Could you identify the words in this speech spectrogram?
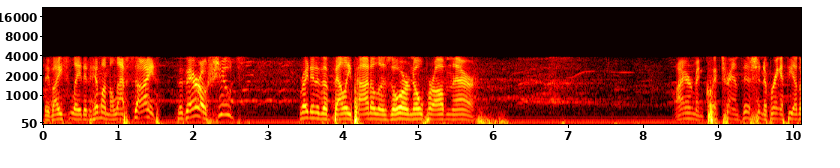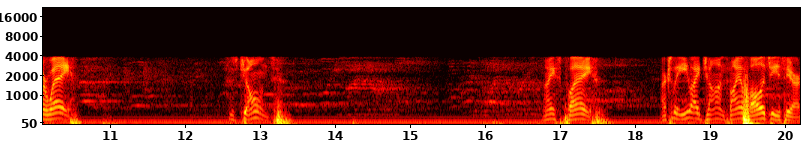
They've isolated him on the left side. Favero shoots right into the belly pad of Lazor. No problem there. Ironman, quick transition to bring it the other way. This is Jones. Nice play. Actually, Eli Johns, my apologies here.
